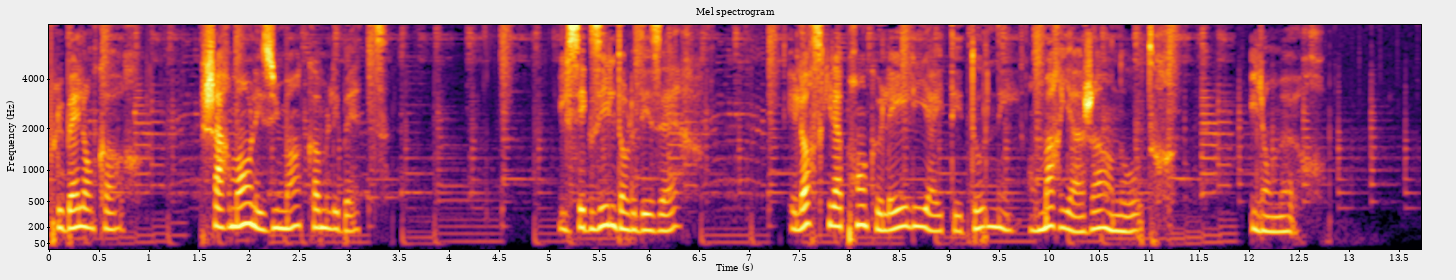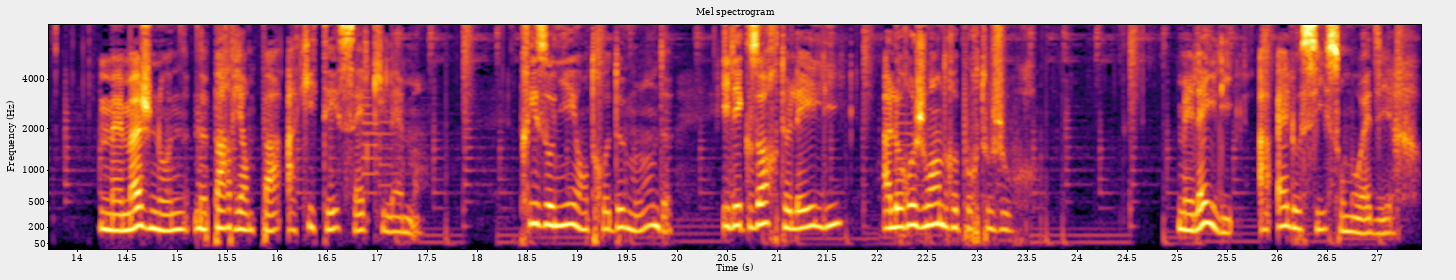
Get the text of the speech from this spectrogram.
plus belle encore, charmant les humains comme les bêtes. Il s'exile dans le désert, et lorsqu'il apprend que Leili a été donnée en mariage à un autre, il en meurt. Mais Majnoun ne parvient pas à quitter celle qu'il aime. Prisonnier entre deux mondes, il exhorte Leili à le rejoindre pour toujours. Mais Leili a elle aussi son mot à dire.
